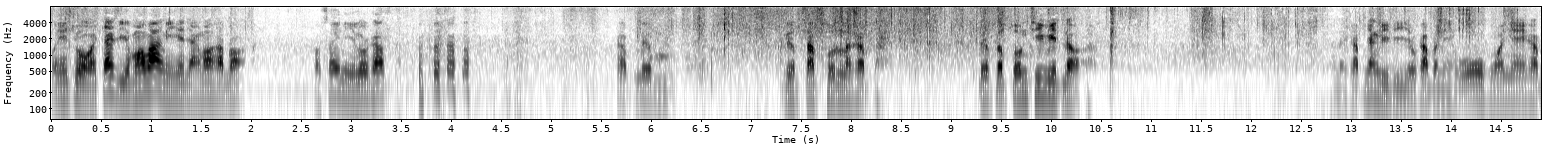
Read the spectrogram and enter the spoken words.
พอจะโชว์จักสีมาว่างนี่เห็นอย่างเนาะครับเนาะเอาใส่นี่รถครับ ครับเริ่มเริ่มสับสนแล้วครับ เริ่มสับสนชีวิตแล้วอะไรครับยังดีๆอยู่ครับอันนี้โอ้หัวใหญ่ครับ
